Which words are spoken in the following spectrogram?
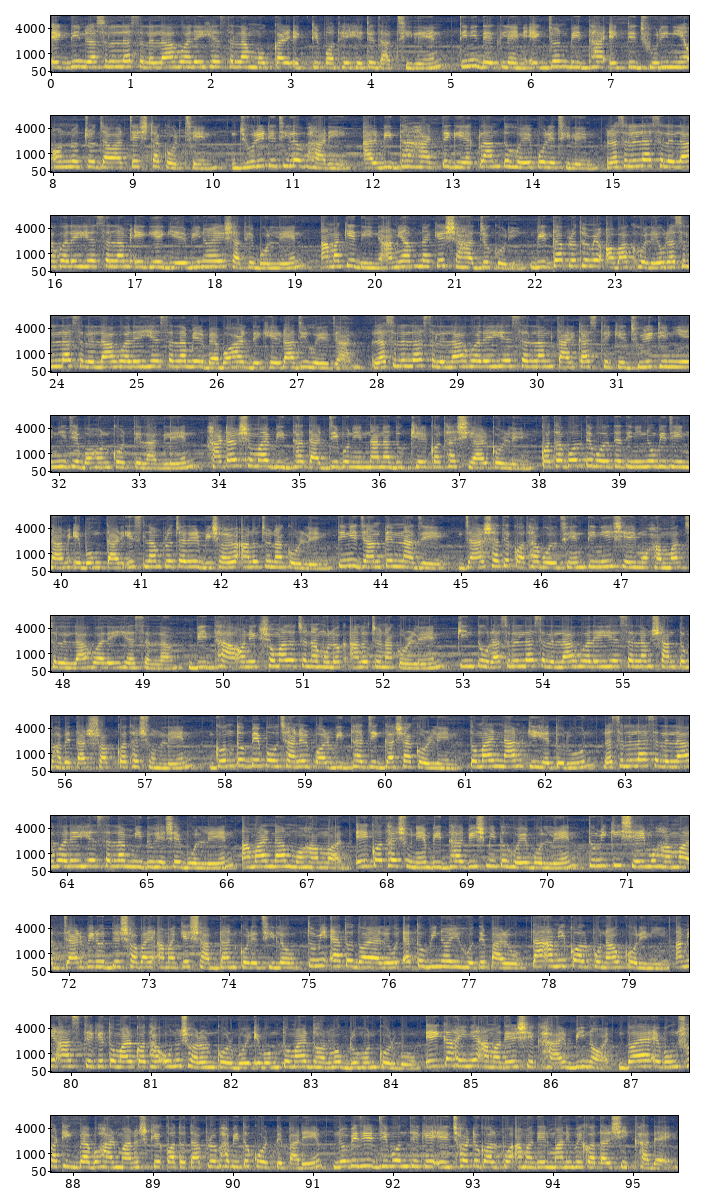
একদিন রাসুল্লাহ সাল্লাহ আলহিহাসাল্লাম মক্কার একটি পথে হেঁটে যাচ্ছিলেন। তিনি দেখলেন একজন বৃদ্ধা একটি ঝুড়ি নিয়ে অন্যত্র যাওয়ার চেষ্টা করছেন। ঝুড়িটি ছিল ভারী আর বৃদ্ধা হাঁটতে গিয়ে ক্লান্ত হয়ে পড়েছিলেন। রাসুল্লাহ সাল্লাহ আলহিহাসাল্লাম এগিয়ে গিয়ে বিনয়ের সাথে বললেন, আমাকে দিন, আমি আপনাকে সাহায্য করি। বৃদ্ধা প্রথমে অবাক হলেও রাসুল্লাহ সাল্লাহ আলহিহাসাল্লামের ব্যবহার দেখে রাজি হয়ে যান। রাসুল্লাহ সাল্লাহ আলহিহাসাল্লাম তার কাছ থেকে ঝুড়িটি নিয়ে নিজে বহন করতে লাগলেন। হাঁটার সময় বৃদ্ধা তার জীবনের নানা দুঃখের কথা শেয়ার করলেন। কথা বলতে বলতে তিনি নবীজির নাম এবং তার ইসলাম প্রচারের বিষয়েও আলোচনা করলেন। তিনি জানতেন না যে, যার সাথে কথা বলছেন তিনি সেই মোহাম্মদ সাল্লাহ আলহিহাসাল্লাম বৃদ্ধা অনেক সমালোচনামূলক আলোচনা করলেন। কিন্তু রাসুল্লাহ সাল্লাহ আলহিহাসাল্লাম শান্তভাবে তার সব কথা শুনলেন। গন্তব্যে পৌঁছানোর পর বৃদ্ধা জিজ্ঞাসা করলেন, তোমার নাম কি হে তরুণ? রাসুল্লাহ সাল্লাহ আলহিহাসাল্লাম মৃদু হেসে বললেন, আমার নাম মোহাম্মদ। এই কথা শুনে বৃদ্ধা বিস্মিত হয়ে বললেন, তুমি কি সেই মোহাম্মদ যার বিরুদ্ধে সবাই আমাকে সাবধান করেছিল? তুমি এত দয়ালু, এত বিনয়ী হতে পারো, তা আমি কল্পনাও করিনি। আমি আজ থেকে তোমার কথা অনুসরণ করব এবং তোমার ধর্ম গ্রহণ করব। এই কাহিনী আমাদের শেখায় বিনয়। দয়া এবং সঠিক ব্যবহার মানুষকে কতটা প্রভাবিত করতে পারে? নবীজির জীবন থেকে এই ছোট গল্প আমাদের মানবিকতার শিক্ষা দেয়।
